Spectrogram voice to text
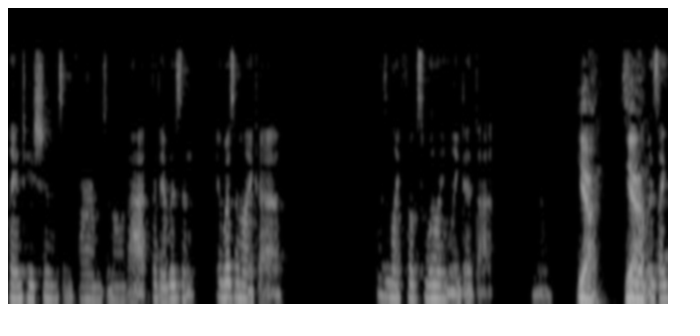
plantations and farms and all that. But it wasn't, it wasn't like a, it wasn't like folks willingly did that. You know? Yeah. So yeah. It was like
